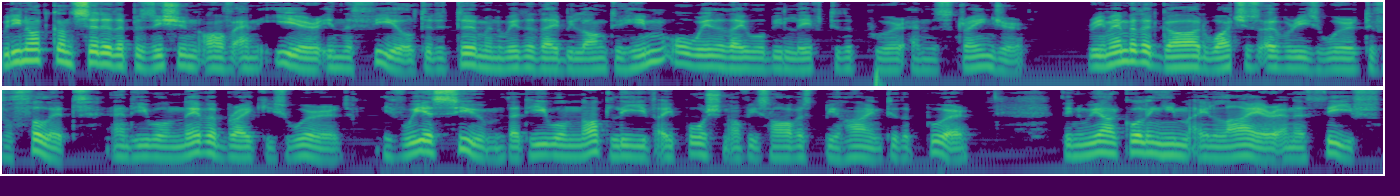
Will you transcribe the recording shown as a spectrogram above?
Would do not consider the position of an ear in the field to determine whether they belong to him or whether they will be left to the poor and the stranger? Remember that God watches over his word to fulfill it, and he will never break his word. If we assume that he will not leave a portion of his harvest behind to the poor, then we are calling him a liar and a thief,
